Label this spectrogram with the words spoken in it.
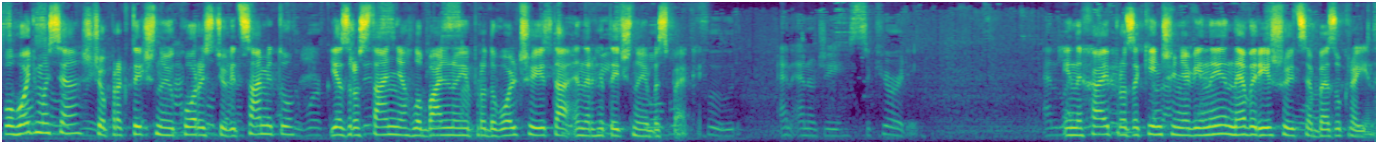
Погодьмося, що практичною користю від саміту є зростання глобальної продовольчої та енергетичної безпеки. І нехай про закінчення війни не вирішується без України.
